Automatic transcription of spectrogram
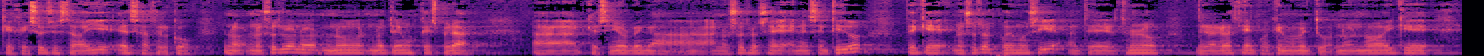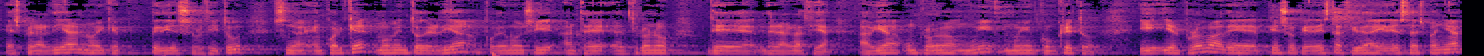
que Jesús estaba allí, él se acercó. nosotros no, tenemos que esperar a que el Señor venga a, nosotros eh, en el sentido de que nosotros podemos ir ante el trono de la gracia en cualquier momento. No, no hay que esperar día, no hay que pedir solicitud, sino en cualquier momento del día podemos ir ante el trono de, la gracia. Había un problema muy, muy en concreto. Y, el problema de, pienso que de esta ciudad y de esta España,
